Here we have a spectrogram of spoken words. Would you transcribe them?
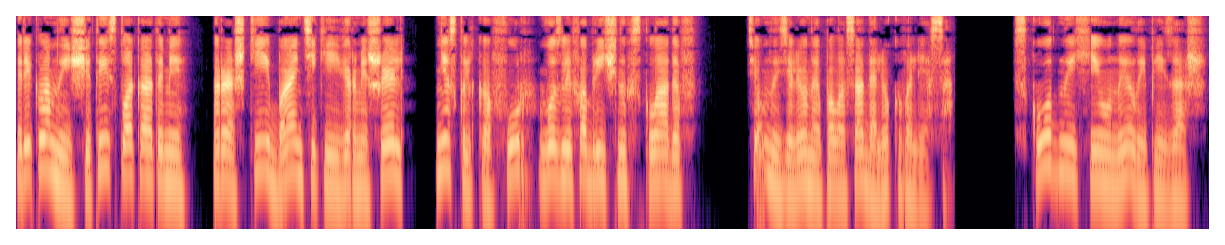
Рекламные щиты с плакатами, рожки, бантики и вермишель, несколько фур возле фабричных складов, темно-зеленая полоса далекого леса. Скудный и унылый пейзаж.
